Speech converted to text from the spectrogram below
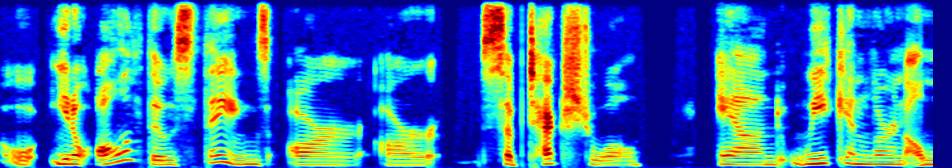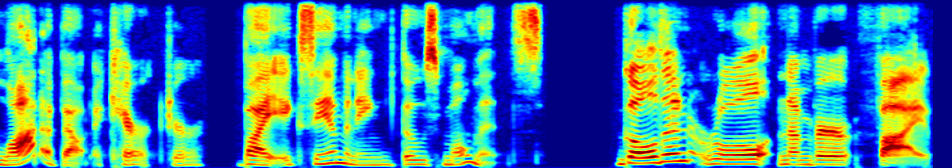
Or you know all of those things are are subtextual and we can learn a lot about a character by examining those moments. Golden rule number 5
